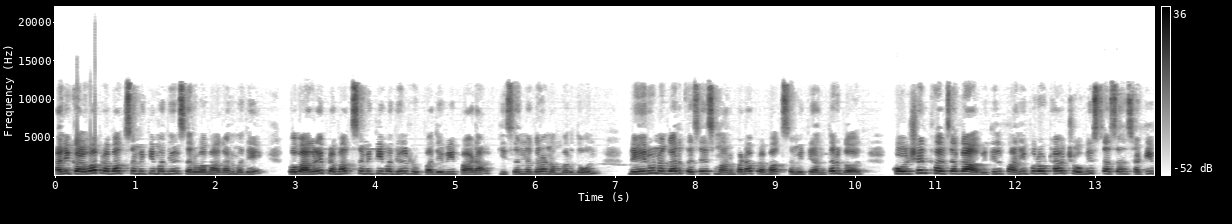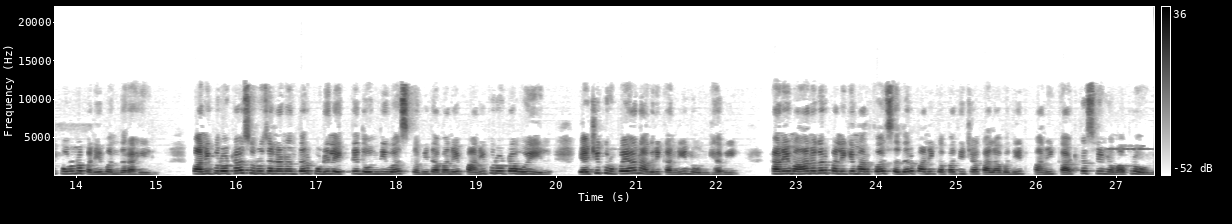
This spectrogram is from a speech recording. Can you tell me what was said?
आणि कळवा प्रभाग समितीमधील सर्व भागांमध्ये व वागळे प्रभाग समितीमधील रूपादेवी पाडा किसन नगर नंबर दोन नेहरू नगर तसेच मानपाडा प्रभाग समिती अंतर्गत कोळशेत खालचा गाव येथील पाणी पुरवठा चोवीस तासांसाठी पूर्णपणे बंद राहील. पाणी पुरवठा सुरू झाल्यानंतर पुढील एक ते दोन दिवस कमी दाबाने पाणी पुरवठा होईल याची कृपया नागरिकांनी नोंद घ्यावी. ठाणे महानगरपालिकेमार्फत सदर पाणी कपातीच्या कालावधीत पाणी काटकसरी न वापरून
